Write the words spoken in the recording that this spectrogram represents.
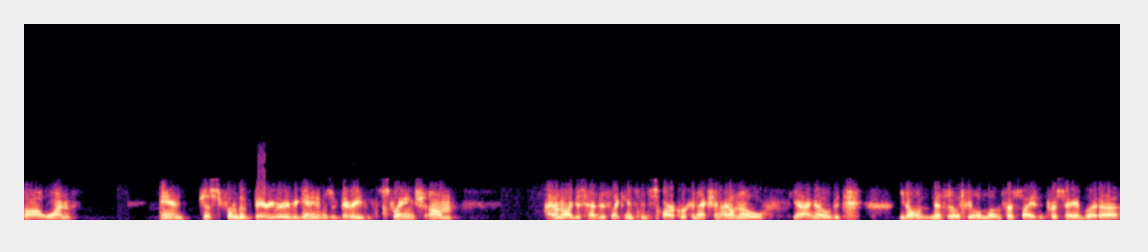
saw one, and just from the very, very beginning, it was very strange. Um, I don't know. I just had this like instant spark or connection. I don't know. Yeah, I know that you don't necessarily feel in love at first sight per se, but uh,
